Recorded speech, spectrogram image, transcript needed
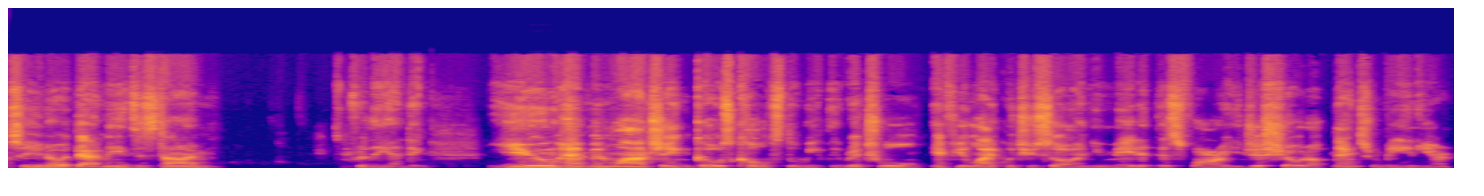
So you know what that means. It's time for the ending. You have been watching Ghost Cults, the weekly ritual. If you like what you saw and you made it this far, you just showed up, thanks for being here.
